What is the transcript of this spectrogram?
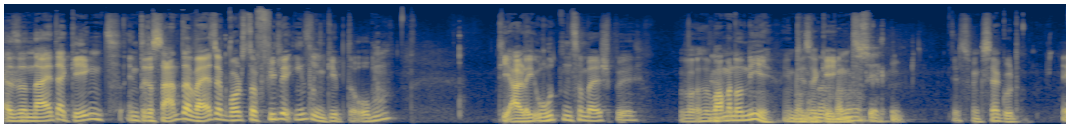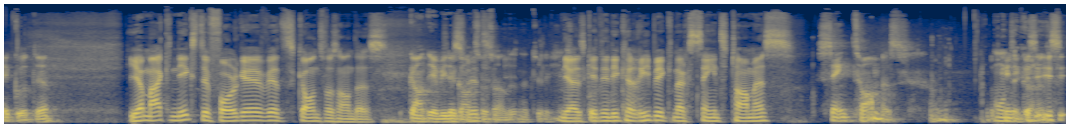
also nein, in der Gegend, interessanterweise, obwohl es da viele Inseln gibt da oben, die Aleuten zum Beispiel, wa- waren wir noch nie in dieser Waren wir- waren wir Gegend. selten. Deswegen sehr gut. Ja, gut, ja. Ja, Marc, nächste Folge wird ganz was anderes. Ganz, ja, wieder Das ganz was anderes natürlich. Ja, es geht in die Karibik nach St. Thomas. St. Thomas. Und es, es,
